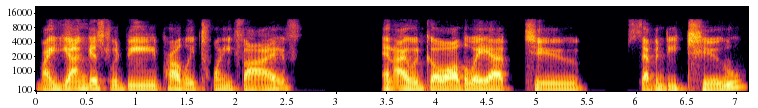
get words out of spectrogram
my youngest would be probably 25, and I would go all the way up to 72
